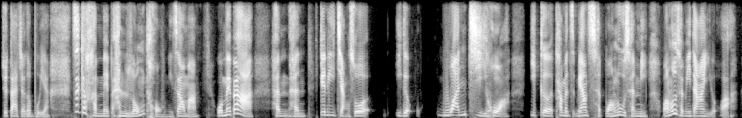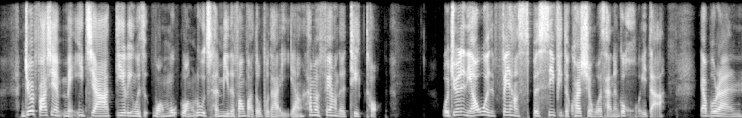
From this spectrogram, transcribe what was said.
就大家都不一样。这个很没很笼统，你知道吗？我没办法很很跟你讲说一个 one 计划，一个他们怎么样沉网络沉迷。网络沉迷当然有啊，你就会发现每一家 dealing with 网络网络沉迷的方法都不大一样。他们非常的 TikTok。我觉得你要问非常 specific 的 question，我才能够回答，要不然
